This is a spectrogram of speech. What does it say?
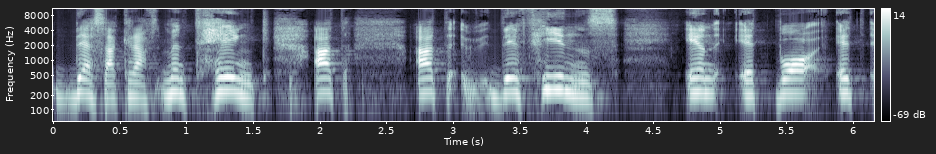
dessa krafter. Men tänk att, att det finns en, ett, ett,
